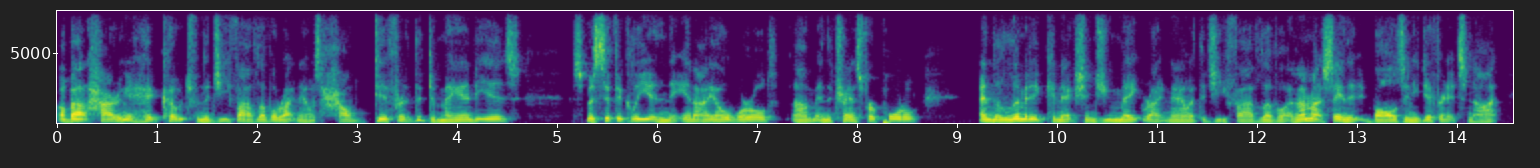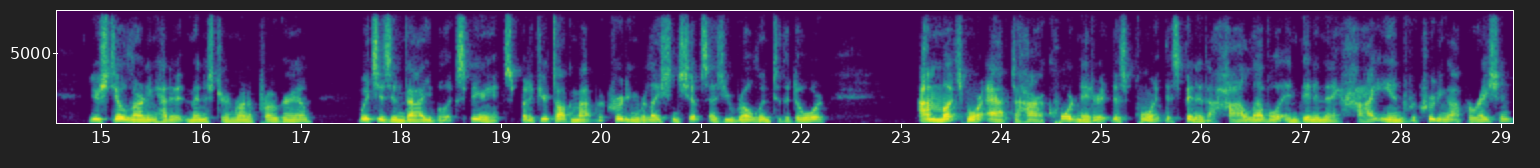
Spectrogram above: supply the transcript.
about hiring a head coach from the G5 level right now is how different the demand is, specifically in the NIL world um, and the transfer portal, and the limited connections you make right now at the G5 level. And I'm not saying that ball's any different; it's not. You're still learning how to administer and run a program which is invaluable experience. But if you're talking about recruiting relationships as you roll into the door, I'm much more apt to hire a coordinator at this point that's been at a high level and been in a high end recruiting operation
